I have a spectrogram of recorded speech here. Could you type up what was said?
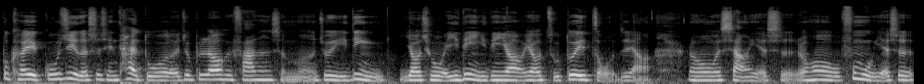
不可以估计的事情太多了，就不知道会发生什么，就一定要求我一定一定要要组队走这样。然后我想也是，然后我父母也是，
